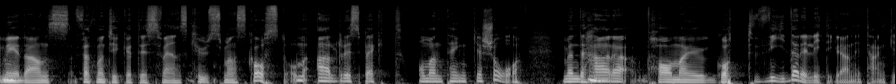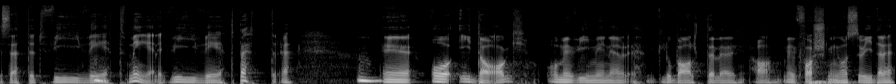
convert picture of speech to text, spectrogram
Mm. Medans, för att man tycker att det är svensk husmanskost. Och med all respekt om man tänker så. Men det här mm. har man ju gått vidare lite grann i tankesättet. Vi mm. vet mm. mer, vi vet bättre. Mm. Eh, och idag, och med vi menar globalt eller ja, med forskning och så vidare.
